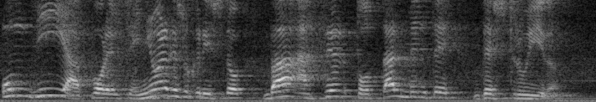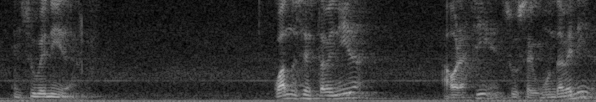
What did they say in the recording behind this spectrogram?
un día por el Señor Jesucristo va a ser totalmente destruido en su venida. ¿Cuándo es esta venida? Ahora sí, en su segunda venida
